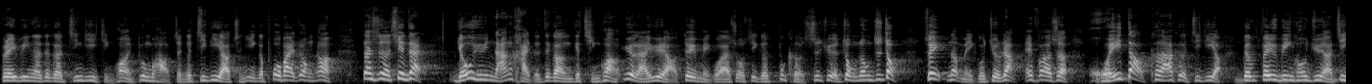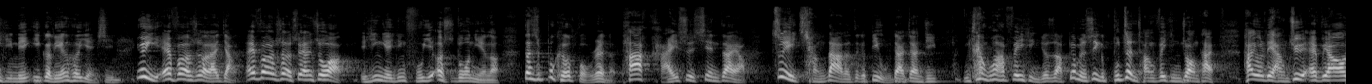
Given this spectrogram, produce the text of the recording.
菲律宾的这个经济情况也并不好，整个基地啊呈现一个破败状况。但是呢，现在由于南海的这样一个情况越来越啊，对美国来说是一个不可失去的重中之重，所以那美国就让 F 二十二回到克拉克基地啊，跟菲律宾空军啊进行联一个联合演习。因为以 F 二十二来讲，F 二十二虽然说啊，已经也已经服役二十多年了，但是不可否认的，它还是现在啊。最强大的这个第五代战机，你看过它飞行就知道，根本是一个不正常飞行状态。还有两具 F 幺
